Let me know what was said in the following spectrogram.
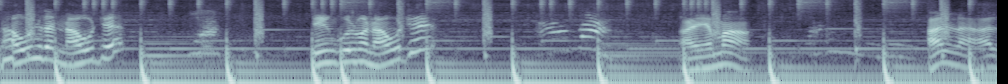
નાવું છે નાવું છે? સ્વિમિંગ પુલમાં નાવું છે? હા એમાં હાલ ના, હાલ.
